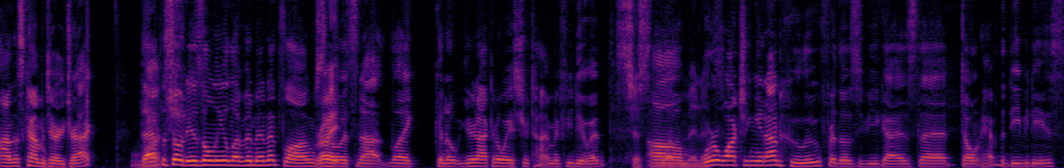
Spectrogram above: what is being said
on this commentary track, the Watch. episode is only 11 minutes long, Right. so it's not like gonna you're not going to waste your time if you do it. It's just 11 Um, minutes. we're watching it on Hulu for those of you guys that don't have the DVDs.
